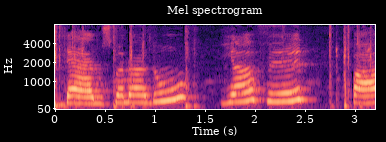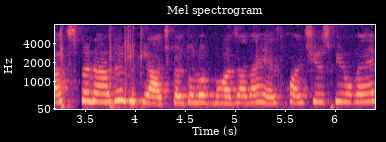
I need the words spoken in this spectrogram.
डैम्स बना दूँ, या फिर पार्क्स बना दूँ, क्योंकि आजकल तो लोग बहुत ज़्यादा हेल्थ कॉन्शियस भी हो गए हैं।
